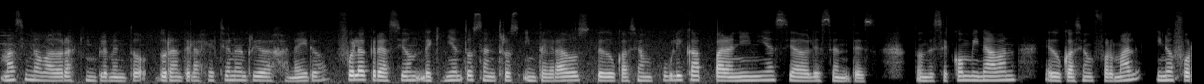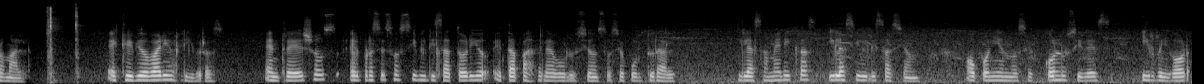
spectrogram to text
más innovadoras que implementó durante la gestión en Río de Janeiro fue la creación de 500 centros integrados de educación pública para niñas y adolescentes, donde se combinaban educación formal y no formal. Escribió varios libros, entre ellos el proceso civilizatorio Etapas de la Evolución Sociocultural y las Américas y la civilización, oponiéndose con lucidez y rigor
